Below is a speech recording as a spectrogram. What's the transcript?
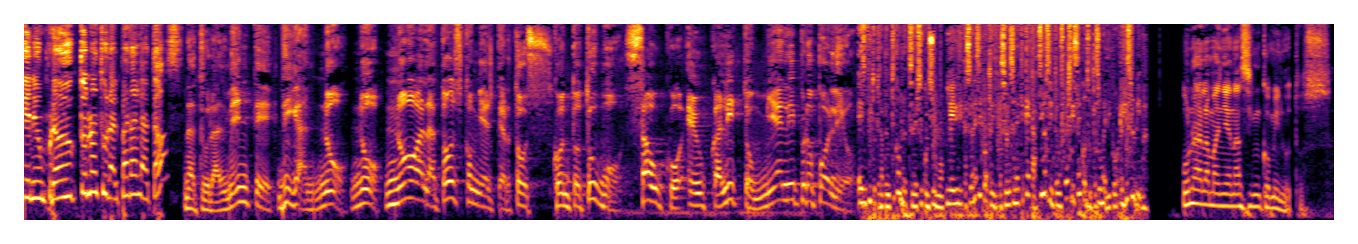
¿Tiene un producto natural para la tos? Naturalmente, digan no, no, no a la tos con miel tertos. Con totumo, sauco, eucalipto, miel y propóleo. Una de la mañana, cinco minutos.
